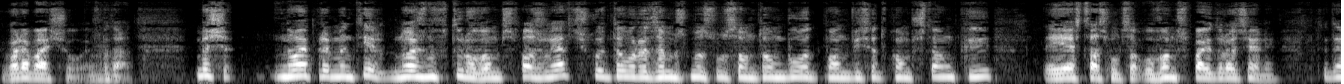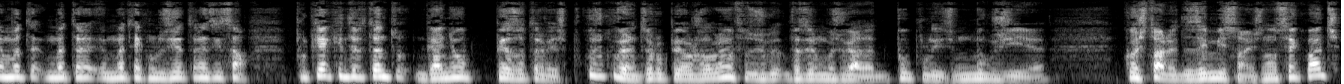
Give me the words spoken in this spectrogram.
Agora baixou, é verdade. Mas não é para manter. Nós no futuro vamos para os elétricos, então arranjamos uma solução tão boa do ponto de vista de combustão que é esta a solução. Ou vamos para o hidrogênio. Portanto, é uma, uma, uma tecnologia de transição. Porquê é que, entretanto, ganhou peso outra vez? Porque os governos europeus resolveram fazer uma jogada de populismo, de demagogia, com a história das emissões, não sei quantos,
